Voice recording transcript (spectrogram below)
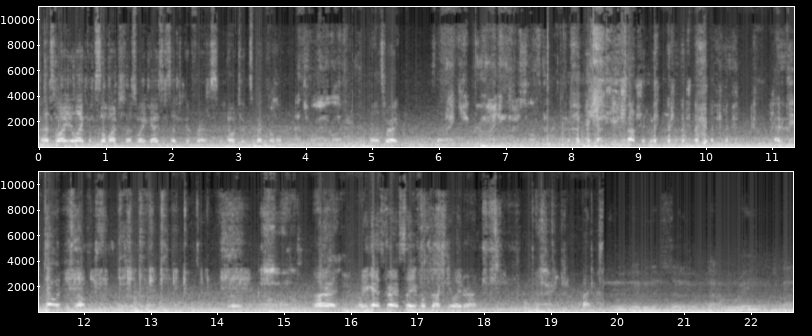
That's why you like him so much. That's why you guys are such good friends. You know what to expect from him. That's why I love him. That's right. And I keep reminding myself that. Gotta keep telling. Yourself. Well. All right. Well, you guys drive safe. We'll talk to you later on. Bye. Down the range, buy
